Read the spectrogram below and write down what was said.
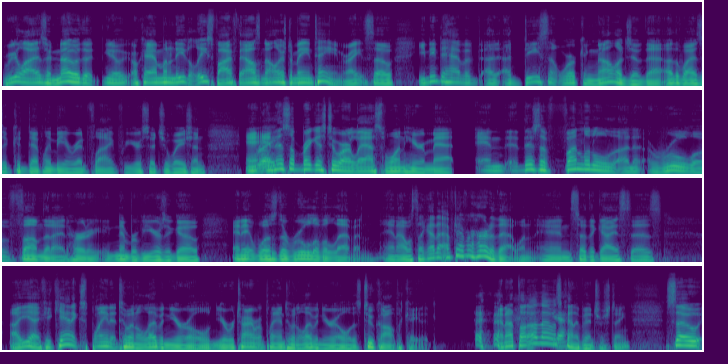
realize or know that you know okay i'm going to need at least $5000 to maintain right so you need to have a, a, a, decent working knowledge of that otherwise it could definitely be a red flag for your situation and, right. and this will bring us to our last one here matt and there's a fun little uh, rule of thumb that I'd heard a number of years ago, and it was the rule of 11. And I was like, I've never heard of that one. And so the guy says, uh, yeah, if you can't explain it to an 11 year old, your retirement plan to an 11 year old is too complicated. and I thought, oh, that was yeah. kind of interesting. So,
